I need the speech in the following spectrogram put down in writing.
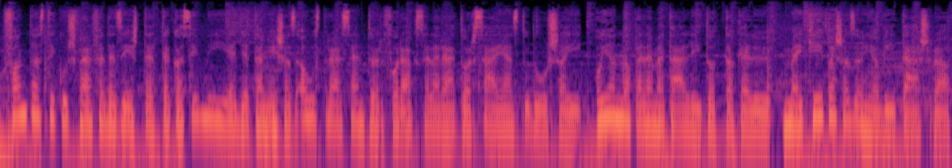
Fantasztikus felfedezést tettek a Sydney Egyetem és az Ausztrál Center for Accelerator Science tudósai, olyan napelemet állítottak elő, mely képes az önjavításra.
